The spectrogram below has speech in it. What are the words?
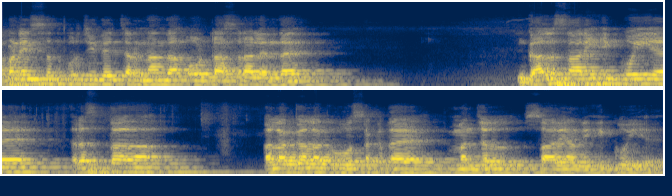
ਆਪਣੇ ਸਤਿਗੁਰੂ ਜੀ ਦੇ ਚਰਨਾਂ ਦਾ ਓਟ ਆਸਰਾ ਲੈਂਦਾ ਹੈ। ਗੱਲ ਸਾਰੀ ਇੱਕੋ ਹੀ ਹੈ, ਰਸਤਾ ਅਲੱਗ-ਅਲੱਗ ਹੋ ਸਕਦਾ ਹੈ, ਮੰਜ਼ਲ ਸਾਰਿਆਂ ਦੀ ਇੱਕੋ ਹੀ ਹੈ।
